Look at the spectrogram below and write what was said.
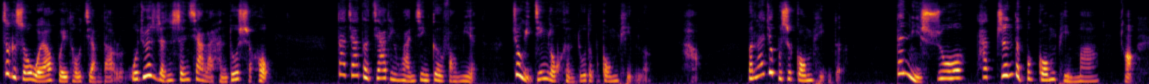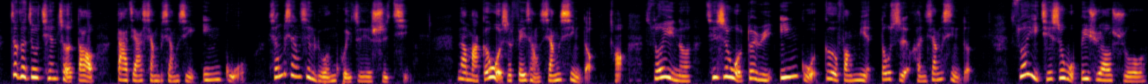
这个时候我要回头讲到了，我觉得人生下来很多时候，大家的家庭环境各方面就已经有很多的不公平了。好，本来就不是公平的，但你说它真的不公平吗？好，这个就牵扯到大家相不相信因果，相不相信轮回这些事情。那马哥我是非常相信的，好，所以呢，其实我对于因果各方面都是很相信的。所以其实我必须要说，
